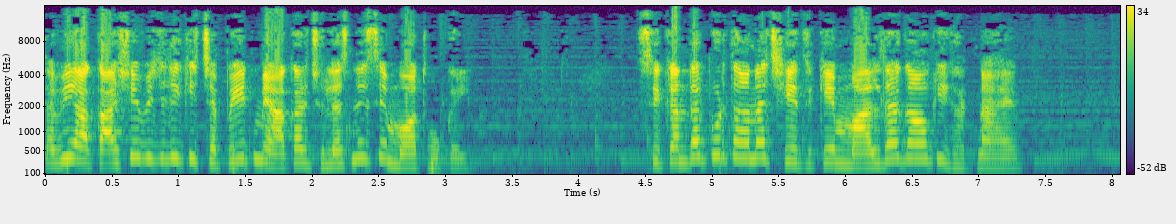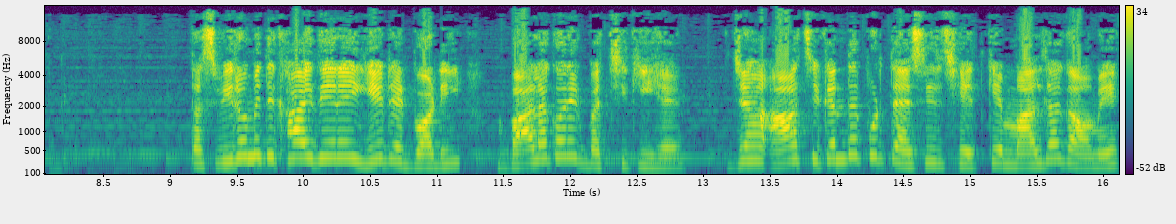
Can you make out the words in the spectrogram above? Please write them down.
तभी आकाशीय बिजली की चपेट में आकर झुलसने से मौत हो गई। सिकंदरपुर थाना क्षेत्र के मालदा गाँव की घटना है। तस्वीरों में दिखाई दे रही ये डेड बॉडी बालक और एक बच्ची की है, जहाँ आज सिकंदरपुर तहसील क्षेत्र के मालदा गाँव में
